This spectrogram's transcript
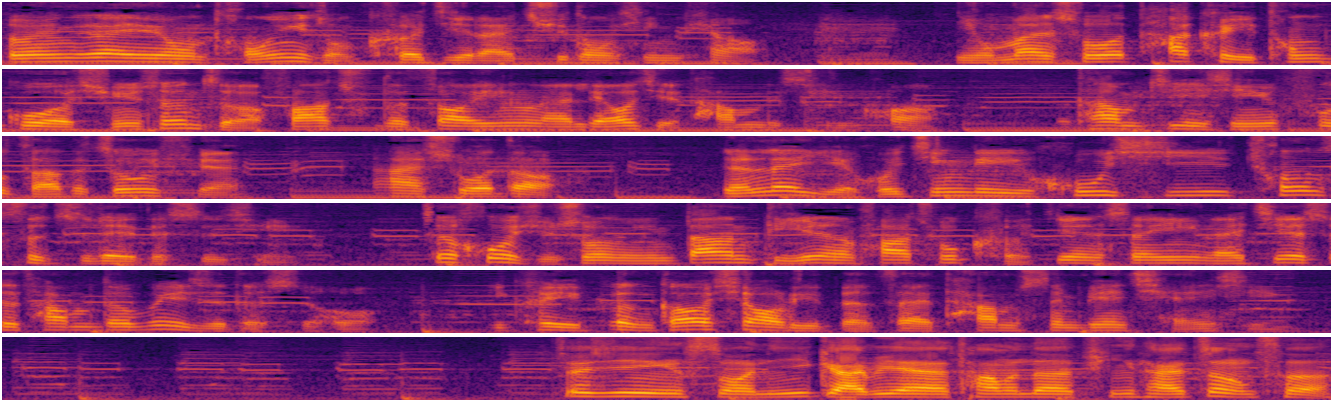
都应该用同一种科技来驱动心跳。纽曼说，他可以通过寻声者发出的噪音来了解他们的情况，和他们进行复杂的周旋。他还说道，人类也会经历呼吸、冲刺之类的事情。这或许说明，当敌人发出可见声音来揭示他们的位置的时候，你可以更高效率地在他们身边前行。最近，索尼改变了他们的平台政策，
